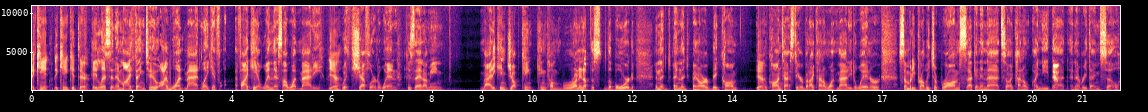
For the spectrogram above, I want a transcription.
they can't they can't get there. Hey, listen, and my thing too. I want Matt. Like if if I can't win this, I want Matty. Yeah. With Scheffler to win, because then I mean, Matty can jump, can can come running up the the board in the in the in our big com. Yeah. know, contest here, but I kind of want Maddie to win, or somebody probably took Rahm second in that, so I kind of I need that and everything. So,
